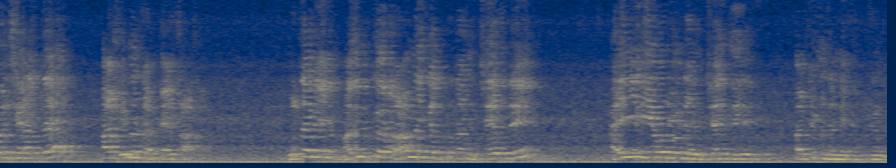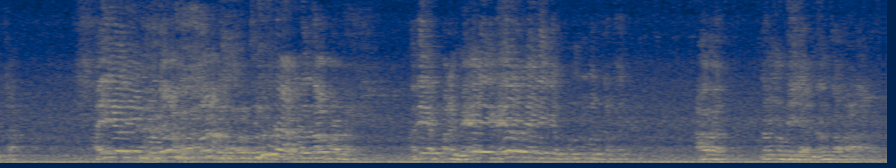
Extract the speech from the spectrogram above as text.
ஒரு சேர்ந்த பட்டிமன்ற பேச்சாளர். முதலில் மதுக்க ராமலிங்கத்துடன் சேர்ந்து ஐயனியோடுடன் சேர்ந்து பட்டிமன்ற நிகழ்ச்சி இருந்தார் ஐயனியோட திருவிழாக்கள் தான் பண்ணார் அதே அப்புறம் மேலே வேற வேலைக்கு கொண்டு வந்தவர் அவர் நம்முடைய நந்தலாளர்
